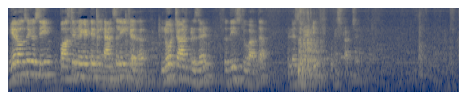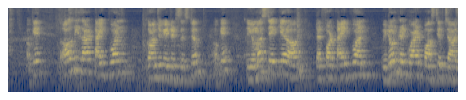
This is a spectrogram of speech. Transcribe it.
Here also you see positive negative will cancel each other no charge present. So these two are the resonating structure. Okay. So all these are type 1 conjugated system. Okay. So you must take care of that for type 1 we don't require positive charge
